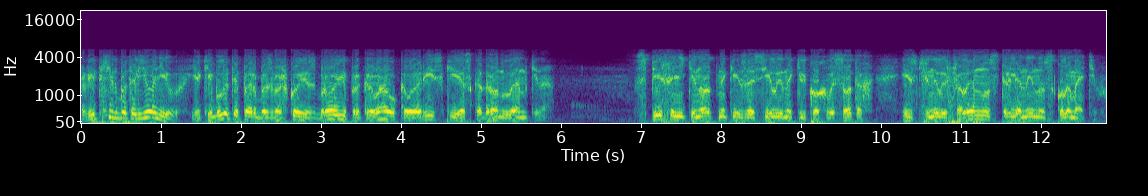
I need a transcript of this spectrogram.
Відхід батальйонів, які були тепер без важкої зброї, прикривав кавалерійський ескадрон Ленкіна. Спішені кінотники засіли на кількох висотах і зчинили шалену стрілянину з кулеметів.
